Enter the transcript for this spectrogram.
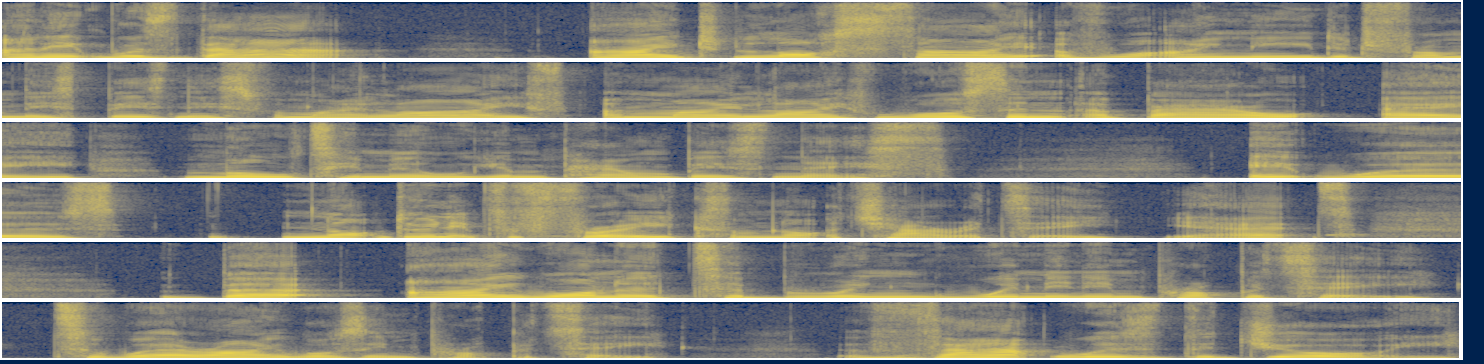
And it was that I'd lost sight of what I needed from this business for my life. And my life wasn't about a multi million pound business. It was not doing it for free because I'm not a charity yet, but I wanted to bring women in property to where I was in property. That was the joy.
